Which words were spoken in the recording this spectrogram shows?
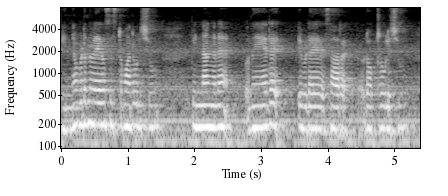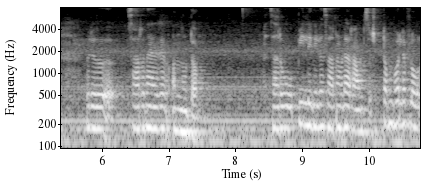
പിന്നെ ഇവിടെ നിന്ന് വേഗം സിസ്റ്റർമാർ വിളിച്ചു. പിന്നെ അങ്ങനെ നേരെ ഇവിടെ സാറ് ഡോക്ടറെ വിളിച്ചു. ഒരു സാറ് നേരെ വന്നു കേട്ടോ സാറ് ഒ പി ഇല്ലെങ്കിലും സാറിന് ഇവിടെ റൗണ്ട്സ് ഇഷ്ടംപോലെ ഫ്ലോർ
